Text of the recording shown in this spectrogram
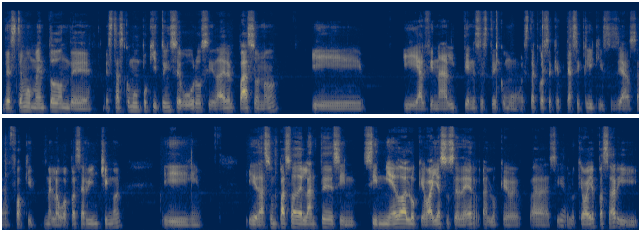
este momento donde estás como un poquito inseguro si dar el paso, ¿no? Y, al final tienes este como esta cosa que te hace clic y dices, ya, o sea, fuck it, me la voy a pasar bien chingón. Y, das un paso adelante sin, sin miedo a lo que vaya a suceder, a lo que, a, a lo que vaya a pasar y,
